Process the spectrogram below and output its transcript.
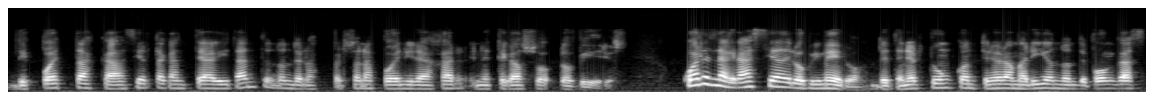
dispuestas cada cierta cantidad de habitantes donde las personas pueden ir a dejar, en este caso, los vidrios. ¿Cuál es la gracia de lo primero, de tener tú un contenedor amarillo en donde pongas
